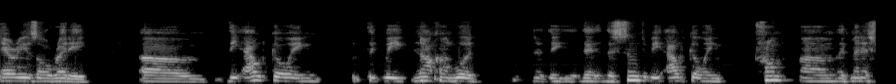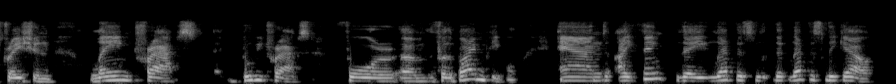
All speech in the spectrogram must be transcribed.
areas already um, the outgoing, the, we knock on wood, the, the, the soon to be outgoing Trump um, administration laying traps, booby traps for um, for the Biden people, and I think they let this let this leak out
